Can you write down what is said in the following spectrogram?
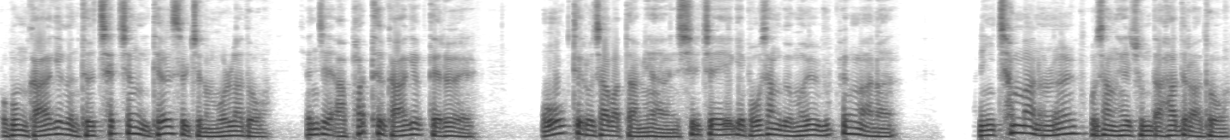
조금 가격은 더 책정이 되었을지는 몰라도 현재 아파트 가격대를 5억대로 잡았다면 실제에게 보상금을 600만원 아니 1000만원을 보상해 준다 하더라도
